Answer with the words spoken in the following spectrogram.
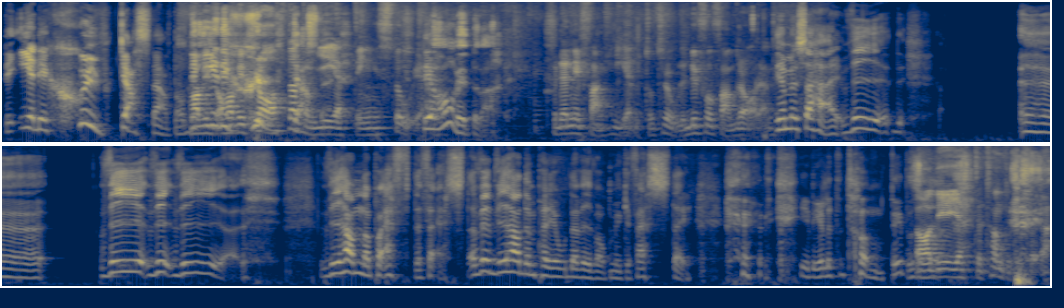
Det är det sjukaste Anton! Det har vi, är det har vi pratat om getinghistorien? Det har vi inte va? För den är fan helt otrolig. Du får fan dra den. Ja men så här, vi... Uh, vi, vi, vi vi hamnade på efterfest. Vi, vi hade en period där vi var på mycket fester. är det lite töntigt Ja, det är jättetöntigt att säga.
